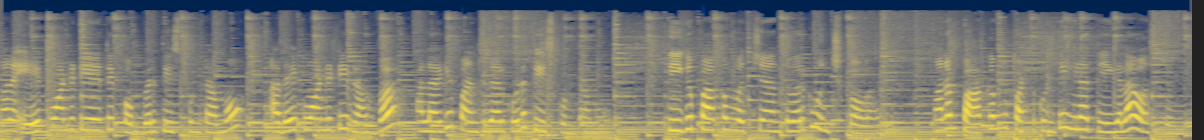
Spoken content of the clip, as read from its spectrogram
మనం ఏ క్వాంటిటీ అయితే కొబ్బరి తీసుకుంటామో అదే క్వాంటిటీ రవ్వ అలాగే పంచదార కూడా తీసుకుంటాము. తీగ పాకం వచ్చేంత వరకు ఉంచుకోవాలి. మనం పాకంని పట్టుకుంటే ఇలా తీగలా వస్తుంది.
